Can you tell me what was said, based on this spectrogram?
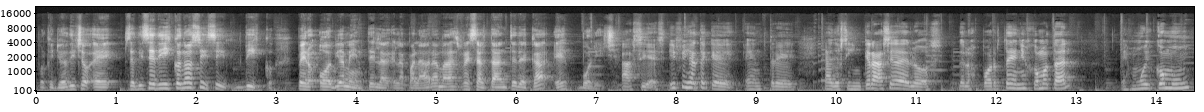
Porque yo he dicho, eh, se dice disco, no, sí, sí, disco. Pero obviamente la, la palabra más resaltante de acá es boliche. Así es. Y fíjate que entre la idiosincrasia de los, de los porteños como tal, es muy común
